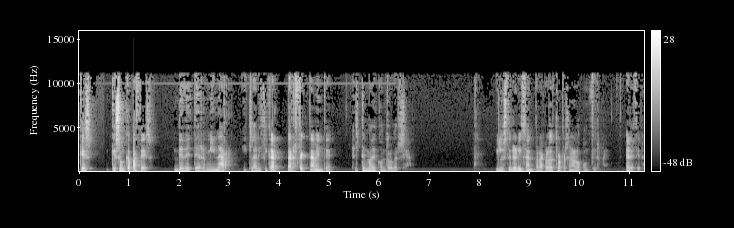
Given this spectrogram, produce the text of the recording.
que es que son capaces de determinar y clarificar perfectamente el tema de controversia. Y lo exteriorizan para que la otra persona lo confirme. Es decir,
